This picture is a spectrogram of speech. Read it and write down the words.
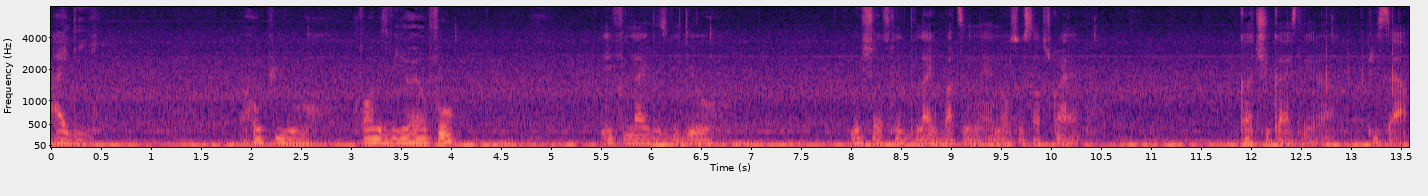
ID. I hope you found this video helpful. If you like this video, make sure to click the like button and also subscribe. Catch you guys later. Peace out.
